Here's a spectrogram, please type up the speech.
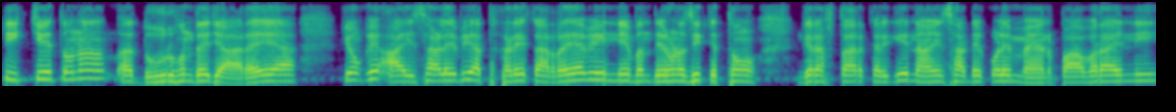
ਟੀਚੇ ਤੋਂ ਨਾ ਦੂਰ ਹੁੰਦੇ ਜਾ ਰਹੇ ਆ ਕਿਉਂਕਿ ਆਈਸ ਵਾਲੇ ਵੀ ਹੱਥ ਖੜੇ ਕਰ ਰਹੇ ਆ ਵੀ ਇੰਨੇ ਬੰਦੇ ਹੁਣ ਅਸੀਂ ਕਿੱਥੋਂ ਗ੍ਰਿਫਤਾਰ ਕਰੀਏ ਨਾ ਹੀ ਸਾਡੇ ਕੋਲੇ ਮੈਨ ਪਾਵਰ ਆ ਇੰਨੀ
